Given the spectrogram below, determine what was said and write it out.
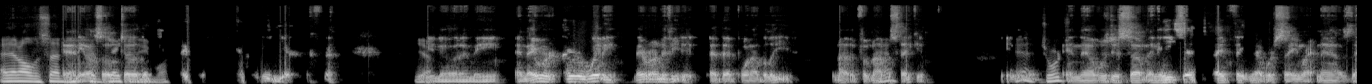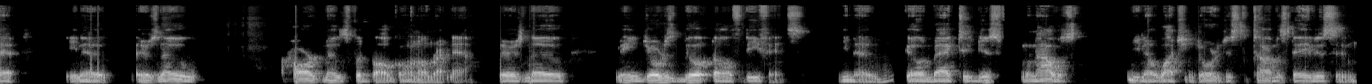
and then all of a sudden and he also told them Yeah. You know what I mean? And they were they were winning. They were undefeated at that point, I believe, not, if I'm not yeah. mistaken. You yeah, know? Georgia. And that was just something. And he said the same thing that we're saying right now is that you know there's no hard nosed football going on right now. There's no. I mean, Georgia's built off defense. You know, mm-hmm. going back to just when I was, you know, watching Georgia, just Thomas Davis and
